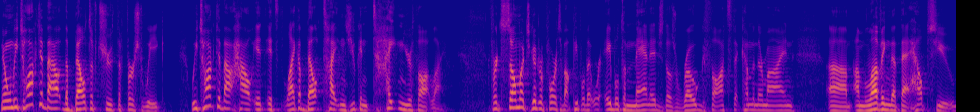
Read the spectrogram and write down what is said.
Now, when we talked about the belt of truth the first week, we talked about how it, it's like a belt tightens, you can tighten your thought life. I've heard so much good reports about people that were able to manage those rogue thoughts that come in their mind. Um, I'm loving that that helps you.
